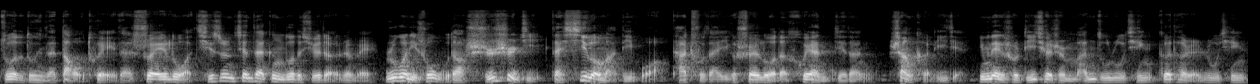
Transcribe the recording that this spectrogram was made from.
所有的东西在倒退，在衰落。其实现在更多的学者认为，如果你说五到十世纪在西罗马帝国，它处在一个衰落的灰暗阶段，尚可理解，因为那个时候的确是蛮族入侵、哥特人入侵，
